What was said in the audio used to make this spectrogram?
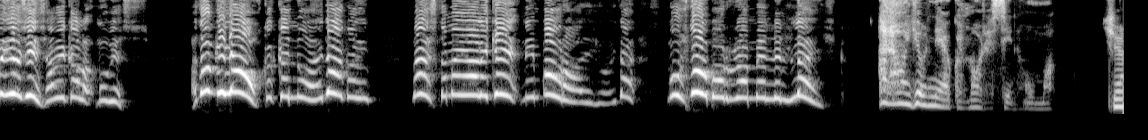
Ja siis, avi kala mu vessu. Aga onkin jauhka kennoa, ei taakaan. Näistä me jälkeen niin pauraa ei joo. Itä muus naaporra meille läiska. Älä on jo neukon morsin humma. Ja,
